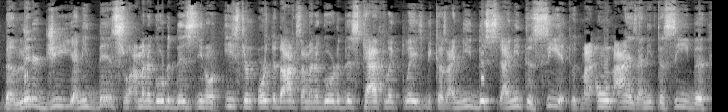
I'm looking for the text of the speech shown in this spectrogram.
the liturgy. I need this. So I'm going to go to this, you know, Eastern Orthodox. I'm going to go to this Catholic place because I need this. I need to see it with my own eyes. I need to see the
